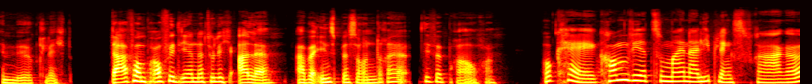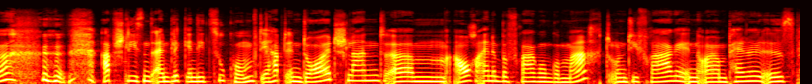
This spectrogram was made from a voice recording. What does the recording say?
ermöglicht. Davon profitieren natürlich alle, aber insbesondere die Verbraucher. Okay, kommen wir zu meiner Lieblingsfrage. Abschließend ein Blick in die Zukunft. Ihr habt in Deutschland ähm, auch eine Befragung gemacht und die Frage in eurem Panel ist,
